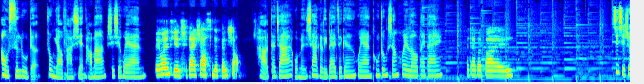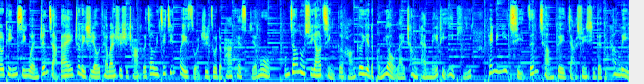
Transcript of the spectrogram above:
奥斯陆的重要发现，好吗？谢谢惠安，没问题，期待下次的分享。好，大家，我们下个礼拜再跟灰安空中相会喽，拜拜，大家拜拜。谢谢收听《新闻真假掰》，这里是由台湾事实查核教育基金会所制作的 Podcast 节目。我们将陆续邀请各行各业的朋友来畅谈媒体议题，陪您一起增强对假讯息的抵抗力，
